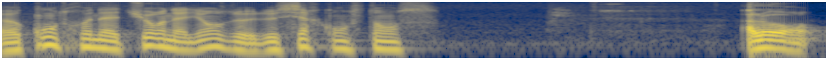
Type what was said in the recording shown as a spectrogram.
euh, contre nature, une alliance de, circonstances alors,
